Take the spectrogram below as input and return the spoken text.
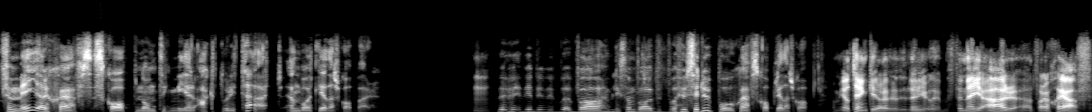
för mig är chefskap någonting mer auktoritärt än vad ett ledarskap är. Mm. Vad, liksom, vad, hur ser du på chefskap, ledarskap? Jag tänker, för mig är att vara chef,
